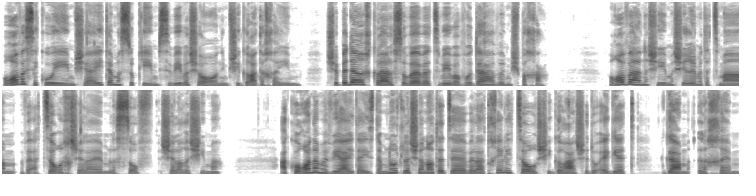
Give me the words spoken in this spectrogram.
רוב הסיכויים שהייתם עסוקים סביב השעון עם שגרת החיים, שבדרך כלל סובבת סביב עבודה ומשפחה. רוב האנשים משאירים את עצמם והצורך שלהם לסוף של הרשימה. הקורונה מביאה את ההזדמנות לשנות את זה ולהתחיל ליצור שגרה שדואגת גם לכם.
